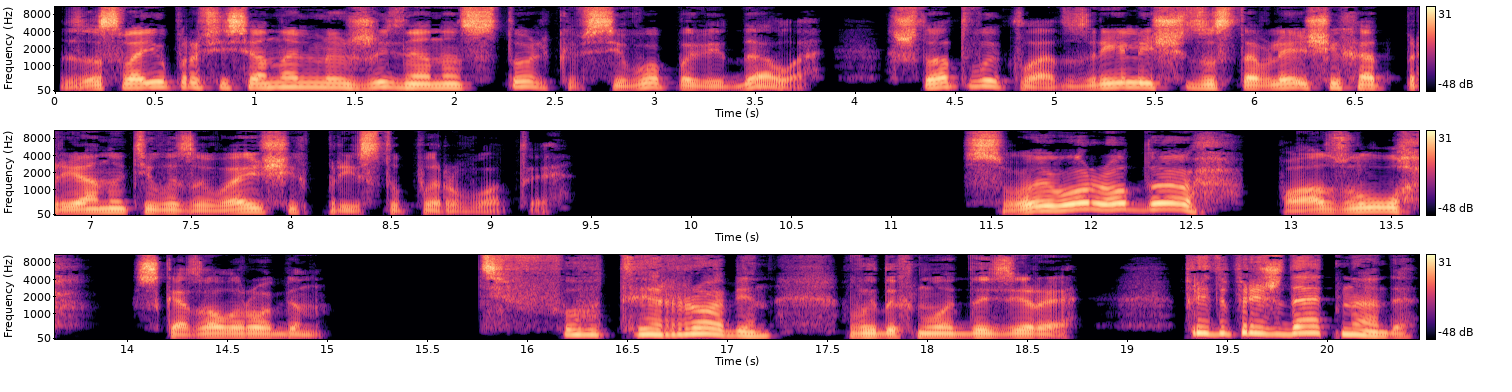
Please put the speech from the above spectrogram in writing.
За свою профессиональную жизнь она столько всего повидала, что отвыкла от зрелищ, заставляющих отпрянуть и вызывающих приступы рвоты. «Своего рода пазл», — сказал Робин. «Тьфу ты, Робин!» — выдохнула Дезире. «Предупреждать надо».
